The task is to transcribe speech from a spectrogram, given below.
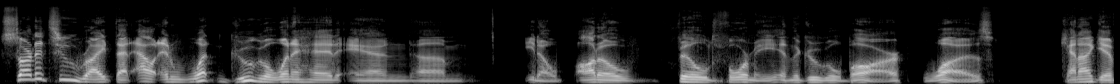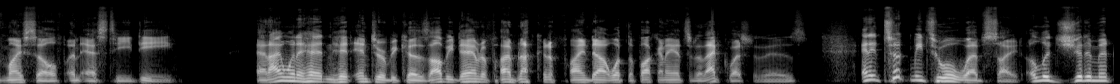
started to write that out, and what Google went ahead and um, you know auto filled for me in the Google bar was can I give myself an STD? And I went ahead and hit enter because I'll be damned if I'm not going to find out what the fucking answer to that question is. And it took me to a website, a legitimate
